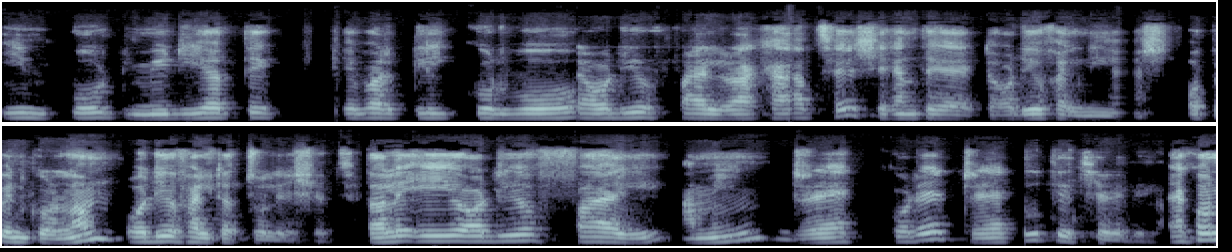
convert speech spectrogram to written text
ইম্পোর্ট মিডিয়াতে এবার ক্লিক করব। অডিও ফাইল রাখা আছে, সেখান থেকে একটা অডিও ফাইল নিয়ে আসি। ওপেন করলাম অডিও ফাইলটা চলে এসেছে। তাহলে এই অডিও ফাইল আমি ড্র্যাগ করে ট্র্যাক টু তে ছেড়ে দিলাম। এখন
